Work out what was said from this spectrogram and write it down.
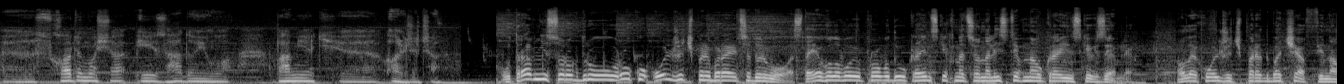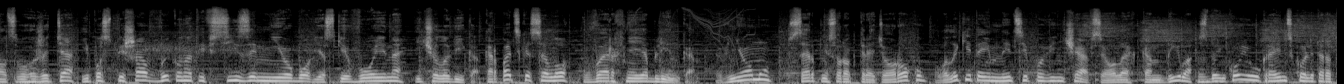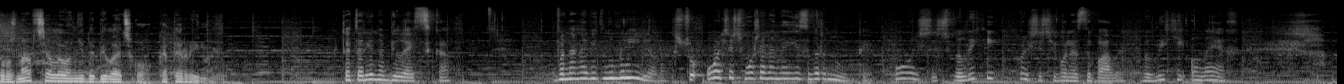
е, сходимося і згадуємо пам'ять е, Ольжича. У травні 42-го року Ольжич перебирається до Львова, стає головою проводу українських націоналістів на українських землях. Олег Ольжич передбачав фінал свого життя і поспішав виконати всі земні обов'язки воїна і чоловіка. Карпатське село Верхня Яблінка. В ньому, в серпні 43-го року, у великій таємниці повінчався Олег Кандива з донькою українського літературознавця Леоніда Білецького Катериною. Катерина Білецька. Вона навіть не мріяла, що Ольжич може на неї звернути. Ольжич, великий Ольжич його називали, великий Олег.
